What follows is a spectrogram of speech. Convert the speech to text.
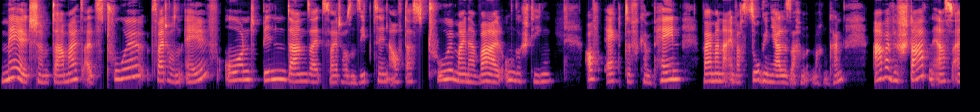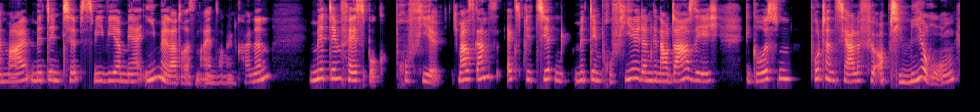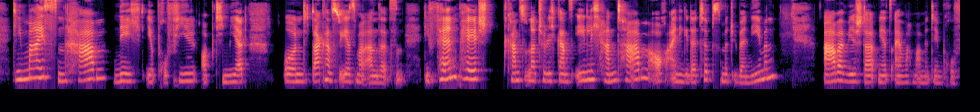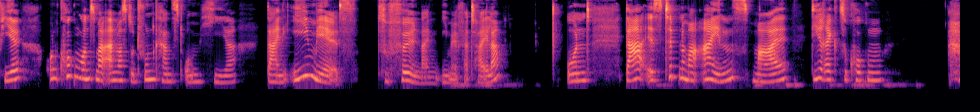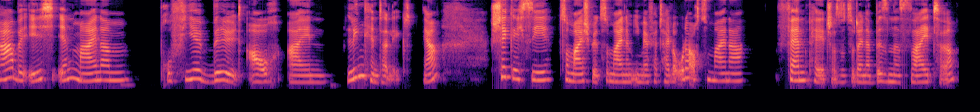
Mailchimp damals als Tool 2011 und bin dann seit 2017 auf das Tool meiner Wahl umgestiegen, auf Active Campaign, weil man da einfach so geniale Sachen mitmachen kann. Aber wir starten erst einmal mit den Tipps, wie wir mehr E-Mail-Adressen einsammeln können mit dem Facebook-Profil. Ich mache es ganz explizit mit dem Profil, denn genau da sehe ich die größten Potenziale für Optimierung. Die meisten haben nicht ihr Profil optimiert. Und da kannst du jetzt mal ansetzen. Die Fanpage kannst du natürlich ganz ähnlich handhaben, auch einige der Tipps mit übernehmen. Aber wir starten jetzt einfach mal mit dem Profil und gucken uns mal an, was du tun kannst, um hier deine E-Mails zu füllen, deinen E-Mail-Verteiler. Und da ist Tipp Nummer eins mal direkt zu gucken, habe ich in meinem Profilbild auch ein Link hinterlegt, ja? Schicke ich sie zum Beispiel zu meinem E-Mail-Verteiler oder auch zu meiner Fanpage, also zu deiner Business-Seite.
